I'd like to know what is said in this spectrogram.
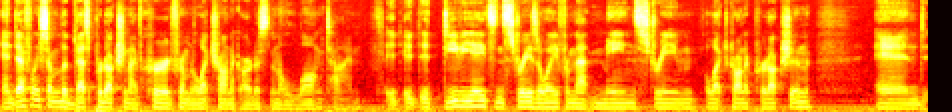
and definitely some of the best production I've heard from an electronic artist in a long time. It, it, it deviates and strays away from that mainstream electronic production, and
